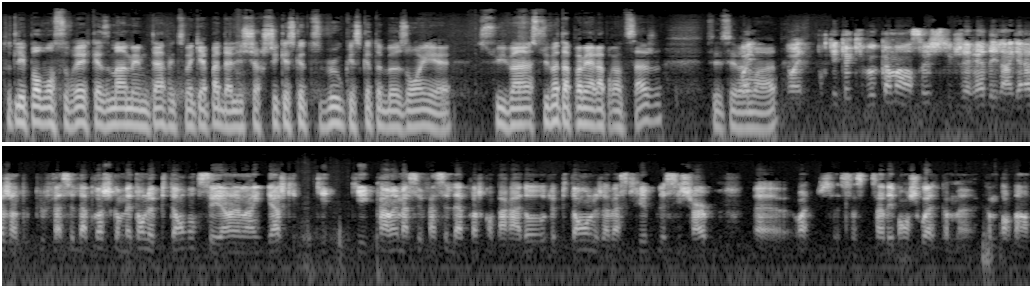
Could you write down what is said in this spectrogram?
toutes les portes vont s'ouvrir quasiment en même temps. Fait que tu vas être capable d'aller chercher qu'est-ce que tu veux ou qu'est-ce que tu as besoin euh, suivant suivant ta première apprentissage. C'est vraiment oui, oui. Pour quelqu'un qui veut commencer, je suggérerais des langages un peu plus faciles d'approche, comme mettons le Python, c'est un langage qui, qui, qui, est quand même assez facile d'approche comparé à d'autres. Le Python, le JavaScript, le C Sharp, euh, ouais, ça, ça, ça a des bons choix comme, comme porte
